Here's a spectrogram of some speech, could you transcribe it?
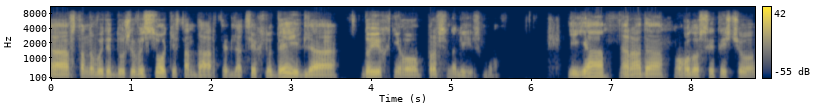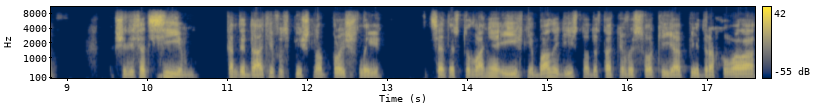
е, встановити дуже високі стандарти для цих людей для до їхнього професіоналізму. І я рада оголосити, що 67 кандидатів успішно пройшли це тестування, і їхні бали дійсно достатньо високі. Я підрахувала,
